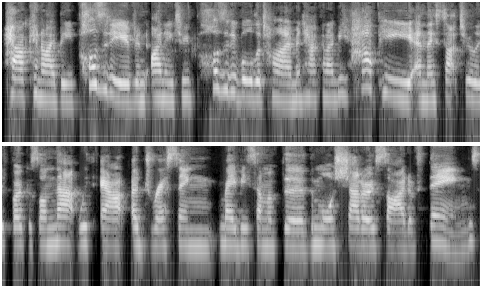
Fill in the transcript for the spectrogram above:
how can I be positive and I need to be positive all the time and how can I be happy? And they start to really focus on that without addressing maybe some of the the more shadow side of things,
